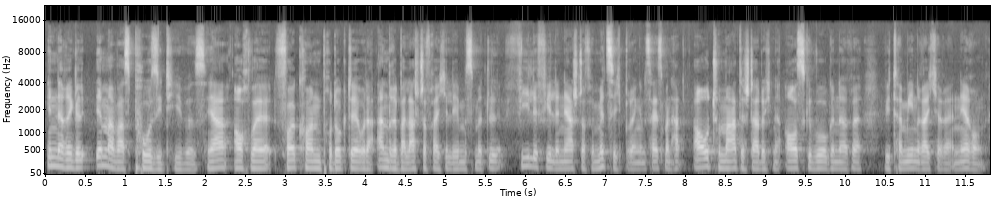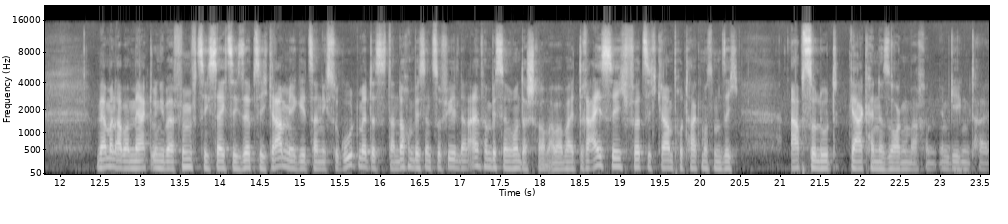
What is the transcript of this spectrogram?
in der Regel immer was Positives, ja, auch weil Vollkornprodukte oder andere ballaststoffreiche Lebensmittel viele, viele Nährstoffe mit sich bringen. Das heißt, man hat automatisch dadurch eine ausgewogenere, vitaminreichere Ernährung. Wenn man aber merkt, irgendwie bei 50, 60, 70 Gramm, mir geht es dann nicht so gut mit, das ist dann doch ein bisschen zu viel, dann einfach ein bisschen runterschrauben. Aber bei 30, 40 Gramm pro Tag muss man sich absolut gar keine Sorgen machen. Im Gegenteil.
